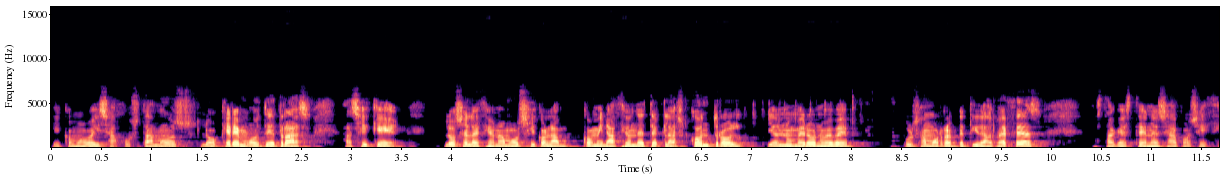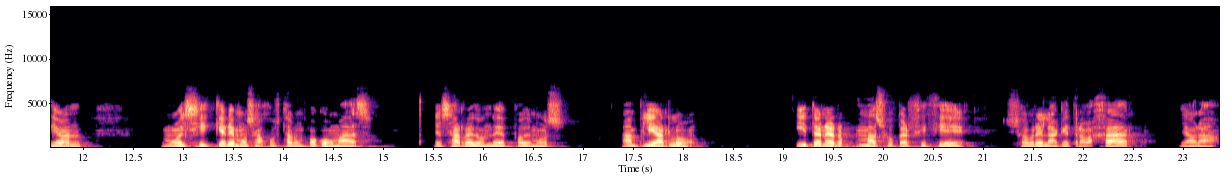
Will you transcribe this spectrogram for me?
y como veis ajustamos, lo queremos detrás, así que lo seleccionamos y con la combinación de teclas control y el número 9 pulsamos repetidas veces hasta que esté en esa posición. Como si queremos ajustar un poco más esa redondez podemos ampliarlo y tener más superficie sobre la que trabajar. Y ahora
